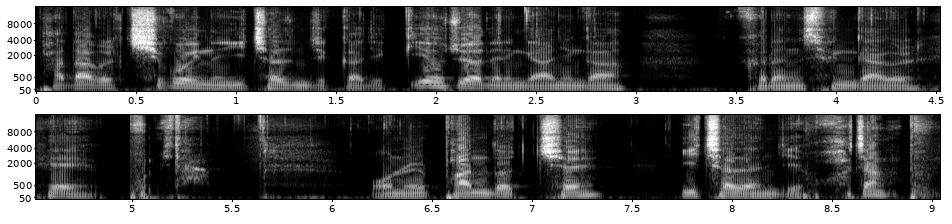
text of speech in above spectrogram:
바닥을 치고 있는 2차 전지까지 끼워줘야 되는 게 아닌가 그런 생각을 해 봅니다. 오늘 반도체, 2차 전지, 화장품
